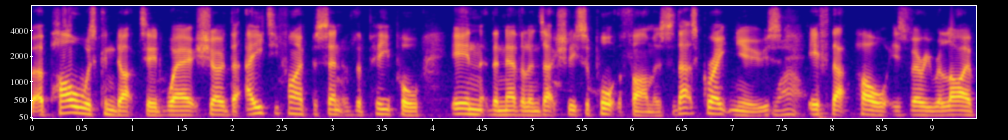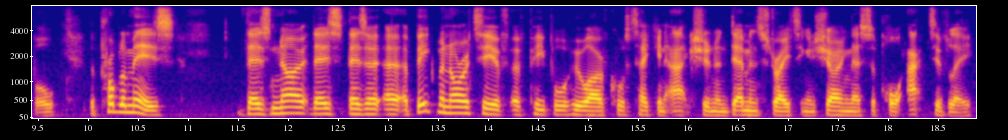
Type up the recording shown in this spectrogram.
But a poll was conducted where it showed that 85% of the people in the Netherlands actually support the farmers. So that's great news wow. if that poll is very reliable. The problem is, there's no there's there's a, a big minority of, of people who are of course taking action and demonstrating and showing their support actively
